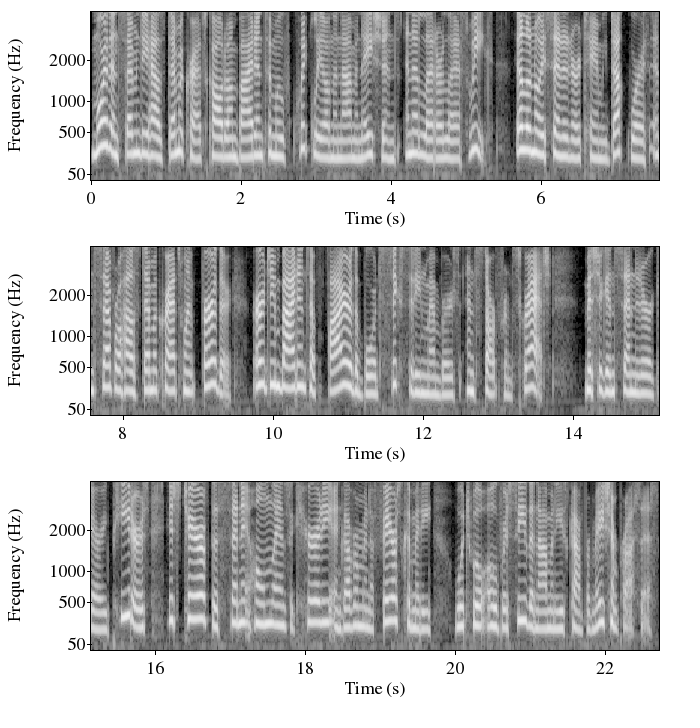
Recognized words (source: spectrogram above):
More than 70 House Democrats called on Biden to move quickly on the nominations in a letter last week. Illinois Senator Tammy Duckworth and several House Democrats went further, urging Biden to fire the board's six sitting members and start from scratch. Michigan Senator Gary Peters is chair of the Senate Homeland Security and Government Affairs Committee, which will oversee the nominee's confirmation process.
